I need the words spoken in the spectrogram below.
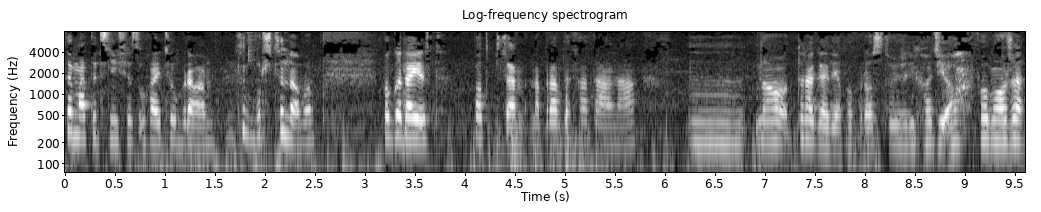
Tematycznie się, słuchajcie, ubrałam bursztynowo. Pogoda jest pod psem, naprawdę fatalna. Mm, No, tragedia po prostu, jeżeli chodzi o Pomorze.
